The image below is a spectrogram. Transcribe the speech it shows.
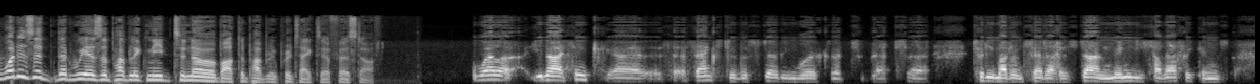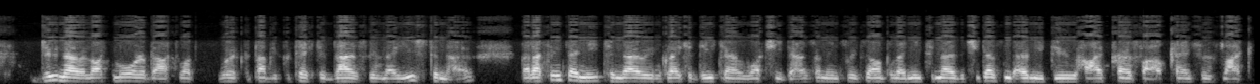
What is it that we as a public need to know about the public protector first off? Well, uh, you know, I think uh, thanks to the sterling work that that uh, Thuli Madonsela has done, many South Africans do know a lot more about what work the public protector does than they used to know. But I think they need to know in greater detail what she does. I mean, for example, they need to know that she doesn't only do high-profile cases like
